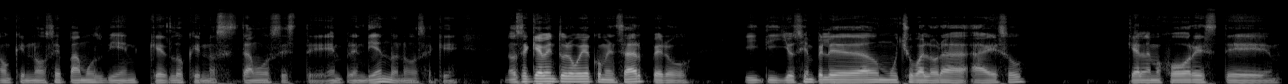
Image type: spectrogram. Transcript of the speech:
aunque no sepamos bien qué es lo que nos estamos este, emprendiendo, ¿no? O sea que no sé qué aventura voy a comenzar, pero y, yo siempre le he dado mucho valor a, eso, que a lo mejor, este,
